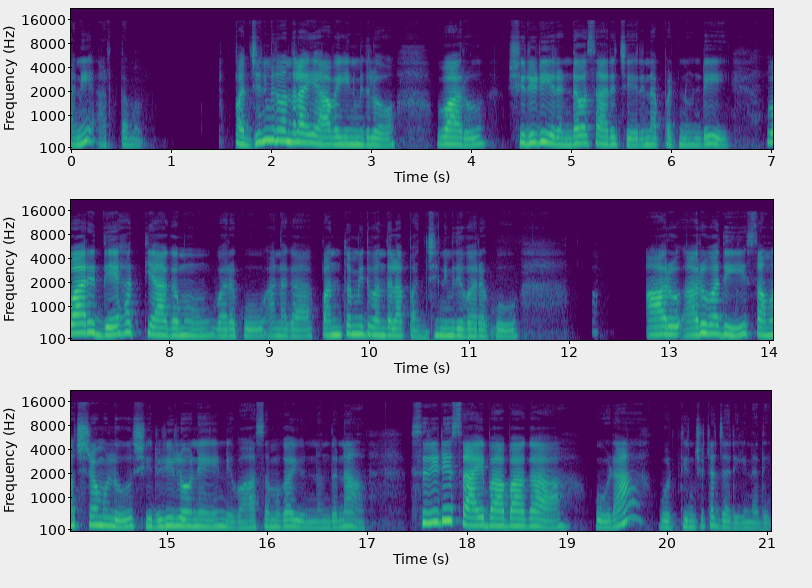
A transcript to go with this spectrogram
అని అర్థము. పద్దెనిమిది వందల యాభై ఎనిమిదిలో వారు షిరిడి రెండవసారి చేరినప్పటి నుండి వారి దేహత్యాగము వరకు అనగా పంతొమ్మిది వందల పద్దెనిమిది వరకు ఆరు అరువది సంవత్సరములు షిరిడిలోనే నివాసముగా ఉన్నందున షిరిడి సాయిబాబాగా కూడా గుర్తించుట జరిగినది.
